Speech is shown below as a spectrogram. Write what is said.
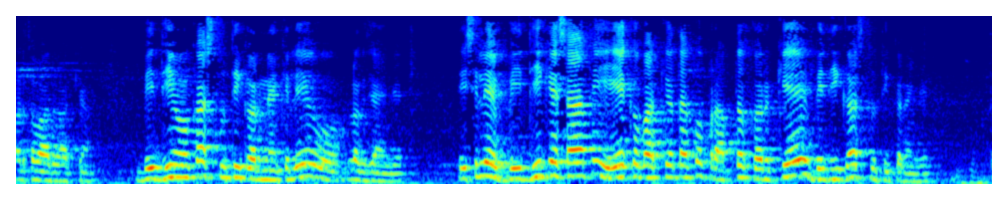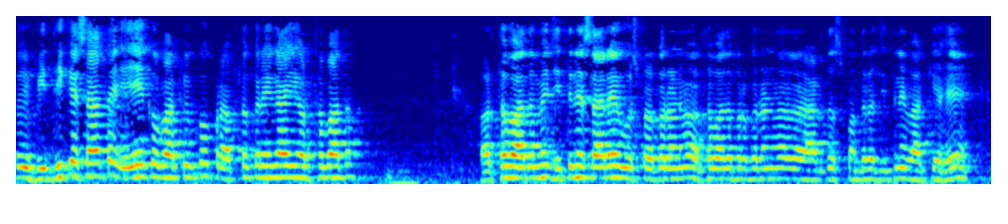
अर्थवाद वाक्य। विधियों का स्तुति करने के लिए वो लग जाएँगे। इसलिए विधि के साथ ही एक वाक्यता को प्राप्त करके विधि का स्तुति करेंगे। तो विधि के साथ एक वाक्य को प्राप्त करेगा ये अर्थवाद। अर्थवाद में जितने सारे उस प्रकरण में, अर्थवाद प्रकरण में अगर आठ, दस, पंद्रह जितने वाक्य है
